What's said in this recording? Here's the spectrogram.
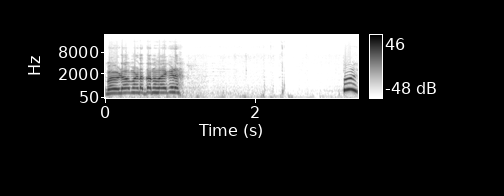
ಬಾ ವಿಡಿಯೋ ಮಾಡತ್ತಾನ ಬಾ ಈ ಕಡೆ ಉಯ್,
